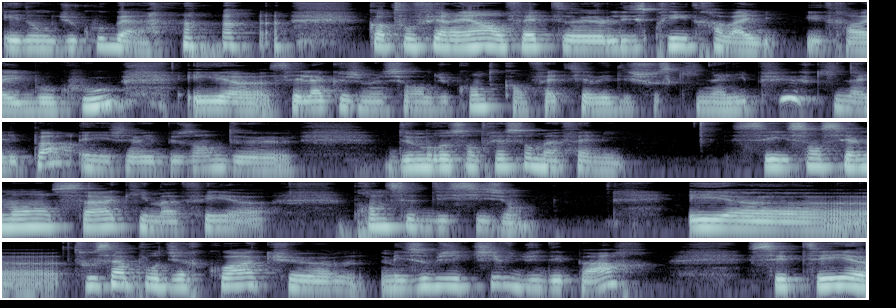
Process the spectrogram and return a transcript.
Et donc du coup, bah, quand on fait rien, en fait, euh, l'esprit travaille. Il travaille beaucoup. Et euh, c'est là que je me suis rendu compte qu'en fait, il y avait des choses qui n'allaient plus, qui n'allaient pas, et j'avais besoin de, me recentrer sur ma famille. C'est essentiellement ça qui m'a fait euh, prendre cette décision. Et tout ça pour dire quoi? Que mes objectifs du départ, c'était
